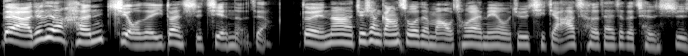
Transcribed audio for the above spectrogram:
对啊，就是很久的一段时间了。这样，对，那就像刚刚说的嘛，我从来没有就是骑脚踏车在这个城市，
